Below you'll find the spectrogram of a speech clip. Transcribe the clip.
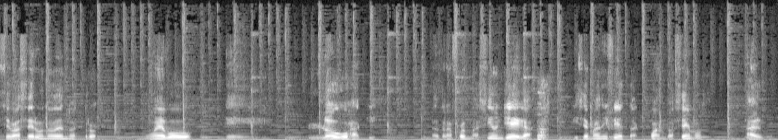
Ese va a ser uno de nuestros nuevos eh, logos aquí. La transformación llega y se manifiesta cuando hacemos algo.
